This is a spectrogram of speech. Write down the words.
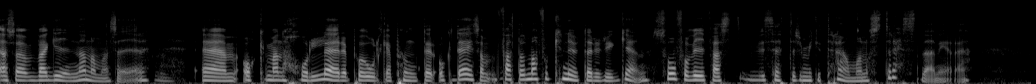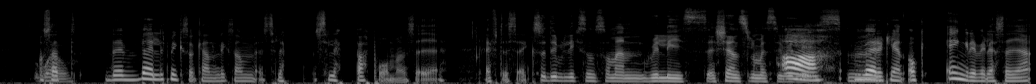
alltså vaginan om man säger. Mm. Ehm, och man håller på olika punkter och det är som, fatta att man får knutar i ryggen. Så får vi fast vi sätter så mycket trauman och stress där nere. Och så att det är väldigt mycket som kan liksom släpp, släppa på om man säger efter sex. Så det blir liksom som en release, en känslomässig Ja, release. Mm. Verkligen. Och en grej vill jag säga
